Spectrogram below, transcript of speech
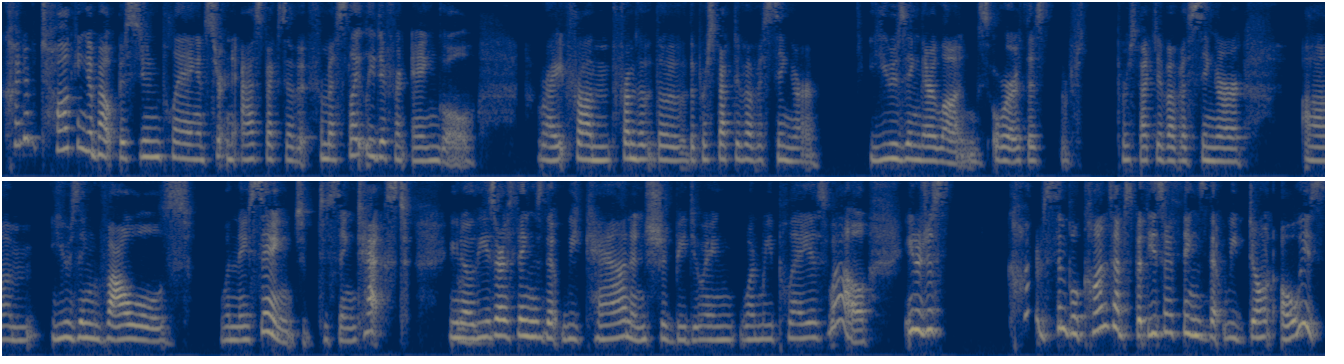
kind of talking about bassoon playing and certain aspects of it from a slightly different angle right? From, from the, the, the perspective of a singer using their lungs or this perspective of a singer, um, using vowels when they sing to, to sing text. You know, mm-hmm. these are things that we can and should be doing when we play as well. You know, just kind of simple concepts, but these are things that we don't always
